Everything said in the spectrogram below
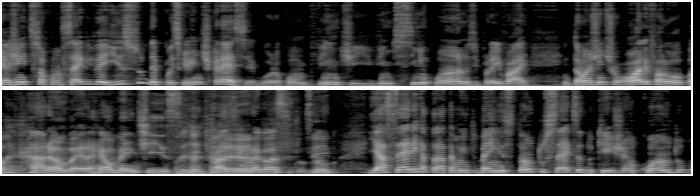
E a gente só consegue ver isso depois que a gente cresce, agora com 20, 25 anos e por aí vai. Então a gente olha e fala, opa, caramba, era realmente isso. A gente fazia é. um negócio louco. E a série retrata muito bem isso, tanto o Sex Education quanto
